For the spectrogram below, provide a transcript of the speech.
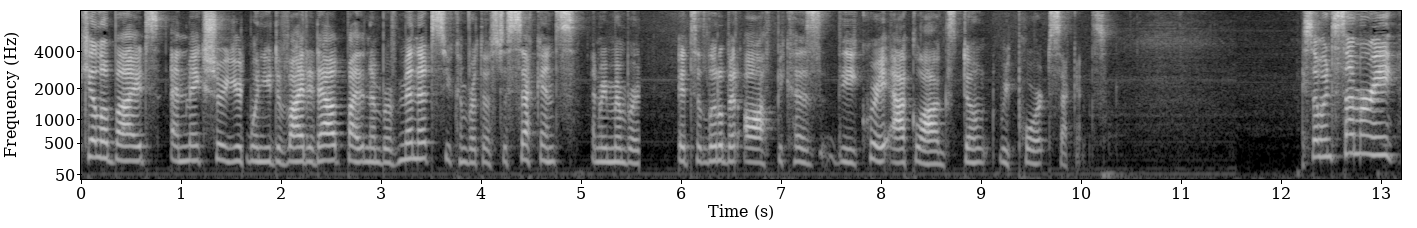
kilobytes? And make sure you when you divide it out by the number of minutes, you convert those to seconds. And remember, it's a little bit off because the query act logs don't report seconds. So in summary,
